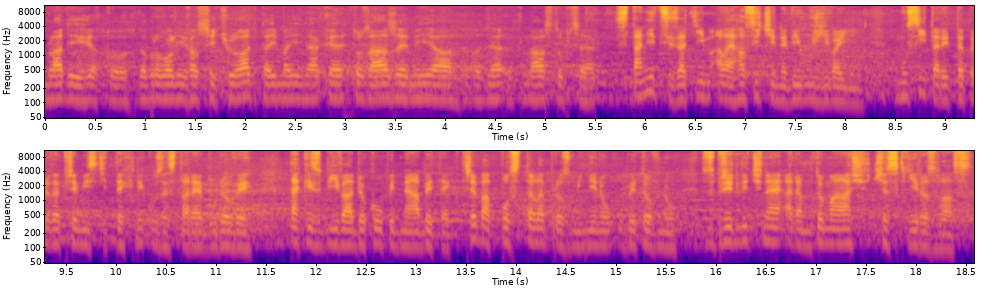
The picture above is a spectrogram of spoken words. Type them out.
mladých jako dobrovolných hasičů, ať tady mají nějaké to zázemí a, a nástupce. Stanici zatím ale hasiči nevyužívají. Musí tady teprve přemístit techniku ze staré budovy. Taky zbývá dokoupit nábytek, třeba postele pro zmíněnou ubytovnu. Zbřidličné Adam Tomáš, Český rozhlas.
